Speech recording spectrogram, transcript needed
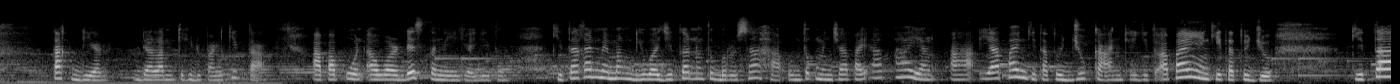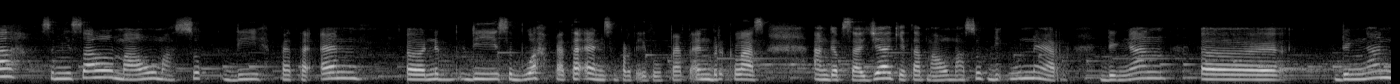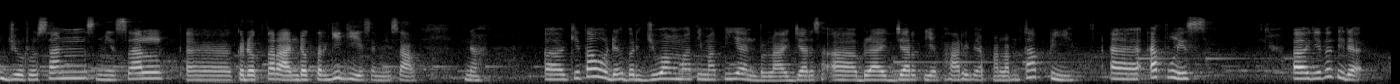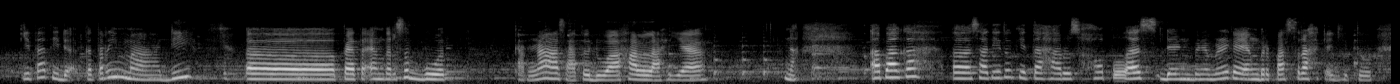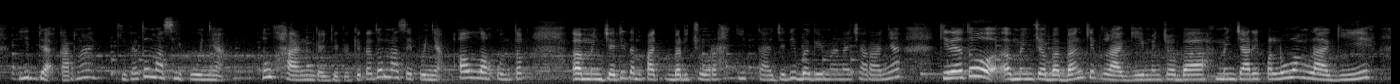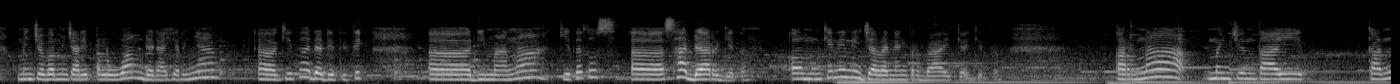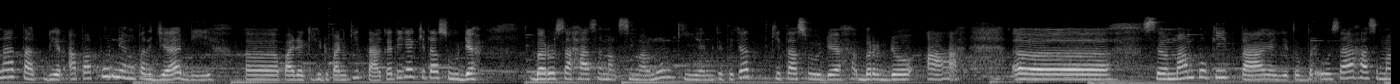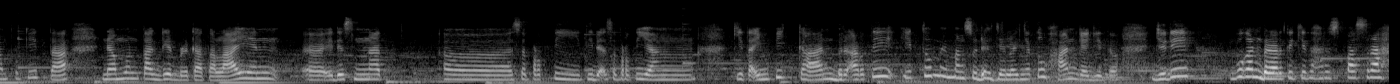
takdir dalam kehidupan kita apa pun our destiny kayak gitu kita kan memang diwajibkan untuk berusaha untuk mencapai apa yang ya apa yang kita tujukan kayak gitu. Apa yang kita tuju? Kita semisal mau masuk di PTN di sebuah PTN seperti itu, PTN berkelas. Anggap saja kita mau masuk di UNER dengan uh, dengan jurusan semisal uh, kedokteran, dokter gigi semisal. Nah, kita udah berjuang mati-matian belajar belajar tiap hari tiap malam, tapi at least kita tidak kita tidak keterima di PTN tersebut karena satu dua hal lah ya. Nah, apakah uh, saat itu kita harus hopeless dan benar-benar kayak yang berpasrah kayak gitu? Tidak, karena kita tuh masih punya Tuhan kayak gitu. Kita tuh masih punya Allah untuk uh, menjadi tempat bercurah kita. Jadi bagaimana caranya kita tuh uh, mencoba bangkit lagi, mencoba mencari peluang lagi, mencoba mencari peluang dan akhirnya kita ada di titik uh, di mana kita tuh uh, sadar gitu. Oh mungkin ini jalan yang terbaik kayak gitu. Karena mencintai karena takdir apa pun yang terjadi uh, pada kehidupan kita ketika kita sudah berusaha semaksimal mungkin ketika kita sudah berdoa uh, semampu kita kayak gitu berusaha semampu kita namun takdir berkata lain uh, it is not uh, seperti tidak seperti yang kita impikan berarti itu memang sudah jalannya Tuhan kayak gitu. Jadi bukan berarti kita harus pasrah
